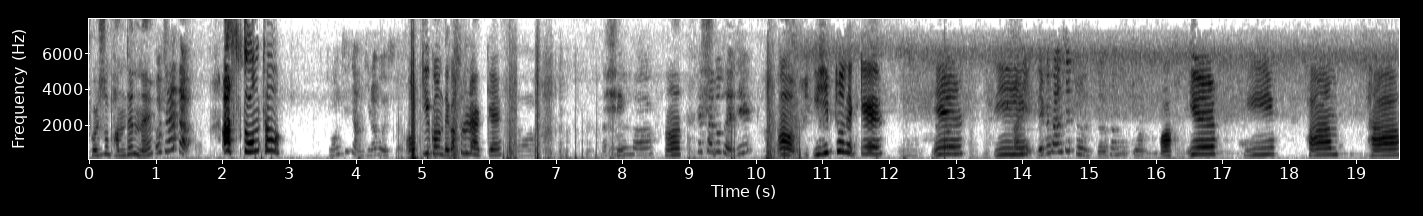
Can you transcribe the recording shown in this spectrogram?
벌써 밤 됐네. 어 찾았다. 아, 도망쳐! 도망치지 않기라고 했어. 어, 이건 내가 술래할게. 어. 나 시. 죽는다. 어, 해 타도 되지? 어, 20초 셀게. 응. 1, 2, 아니 내가 30초 했잖아. 30초. 어, 1, 2, 3, 4,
